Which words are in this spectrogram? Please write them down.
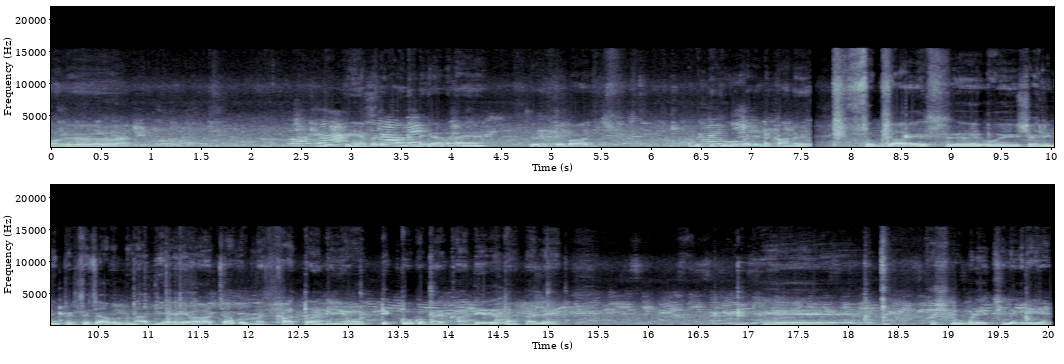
और देखते हैं पहले खाने में क्या बनाया है फिर उसके बाद। अभी टिकू को पहले मैं खाने सब गाइस ओए शैली ने फिर से चावल बना दिए हैं यार। चावल मैं खाता नहीं हूँ, टिक्कू को मैं खा दे देता हूँ पहले। खुशबू बड़ी अच्छी लग रही है।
